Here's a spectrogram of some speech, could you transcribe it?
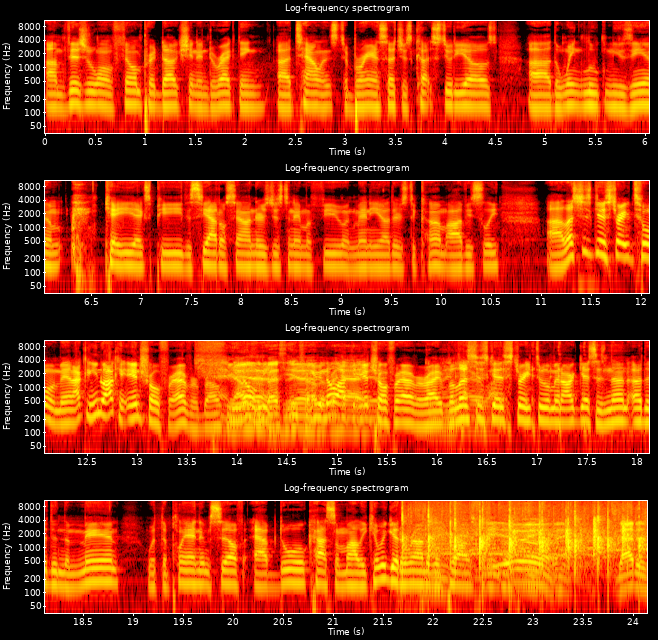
um, visual and film production and directing uh, talents to brands such as Cut Studios, uh, the Wing Luke Museum, KEXP, the Seattle Sounders, just to name a few, and many others to come. Obviously, uh, let's just get straight to him, man. I can, you know, I can intro forever, bro. You know me. You know I can had intro forever, right? my But let's just get life. straight to him. And our guest is none other than the man with the plan himself, Abdul Kassamali. Can we get a round of applause for him? Thanks. That is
